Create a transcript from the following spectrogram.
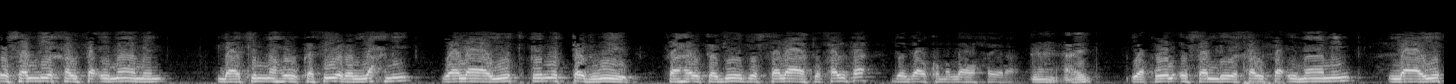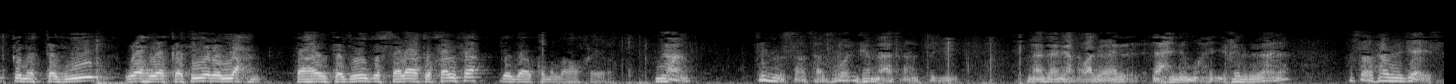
أصلي خلف إمام لكنه كثير اللحن ولا يتقن التجويد فهل تجوز الصلاة خلفه؟ جزاكم الله خيرا. أعيد. يقول أصلي خلف إمام لا يتقن التجويد وهو كثير اللحن فهل تجوز الصلاة خلفه؟ جزاكم الله خيرا. نعم. تجوز الصلاة خلفه وإن كان ما أتقن التجويد. ما دام يقرأ بغير لحن يخل بالمعنى فالصلاة خلفه جائزة.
